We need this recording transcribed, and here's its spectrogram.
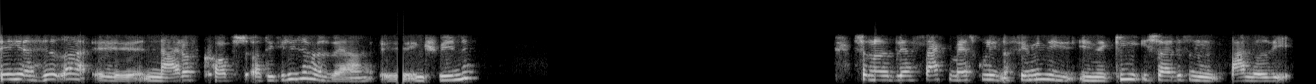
det her hedder øh, Knight of Cups, og det kan ligesom være øh, en kvinde, Så når der bliver sagt maskulin og feminin energi, så er det sådan bare noget, vi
